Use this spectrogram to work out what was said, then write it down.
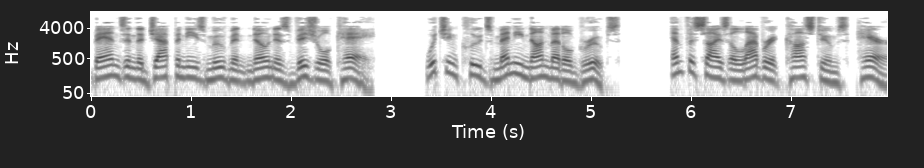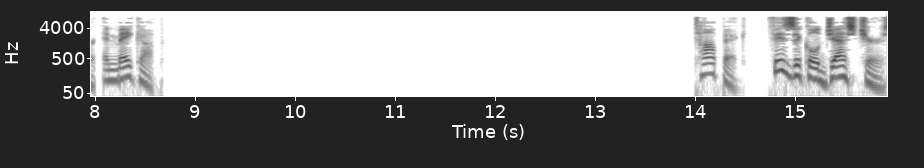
bands in the Japanese movement known as Visual kei—which includes many non-metal groups—emphasize elaborate costumes, hair, and makeup. Topic: Physical gestures.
